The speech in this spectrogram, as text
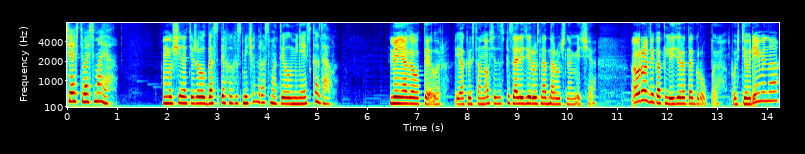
Часть восьмая. Мужчина в тяжелых доспехах и с мечом рассматривал меня и сказал. Меня зовут Тейлор. Я крестоносец и специализируюсь на одноручном мече. Вроде как лидер этой группы. Пусть и временно,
